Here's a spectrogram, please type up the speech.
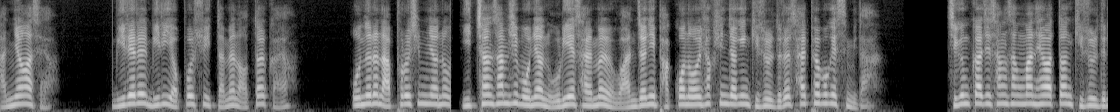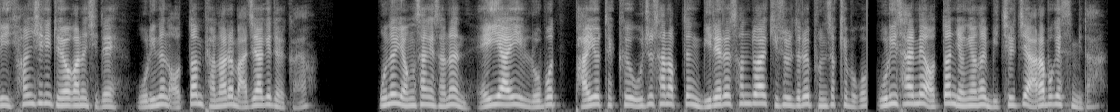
안녕하세요. 미래를 미리 엿볼 수 있다면 어떨까요? 오늘은 앞으로 10년 후 2035년 우리의 삶을 완전히 바꿔놓을 혁신적인 기술들을 살펴보겠습니다. 지금까지 상상만 해왔던 기술들이 현실이 되어가는 시대, 우리는 어떤 변화를 맞이하게 될까요? 오늘 영상에서는 AI, 로봇, 바이오테크, 우주산업 등 미래를 선도할 기술들을 분석해보고 우리 삶에 어떤 영향을 미칠지 알아보겠습니다.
